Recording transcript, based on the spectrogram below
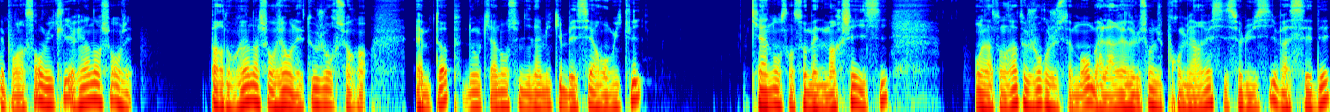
Mais pour l'instant, weekly, rien n'a changé. Pardon, rien n'a changé. On est toujours sur un M-top, donc qui annonce une dynamique baissière en weekly, qui annonce un sommet de marché ici. On attendra toujours justement bah, la résolution du premier arrêt si celui-ci va céder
